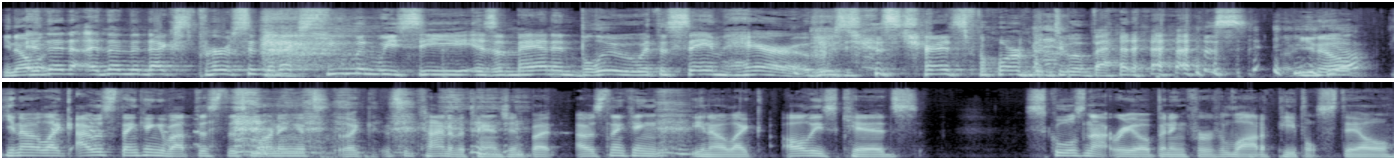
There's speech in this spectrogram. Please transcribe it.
You know, And then and then the next person, the next human we see is a man in blue with the same hair who's just transformed into a badass. you know, Yep. you know, like I was thinking about this this morning. It's like it's a kind of a tangent, but I was thinking, you know, like all these kids, school's not reopening for a lot of people still,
